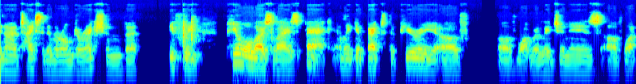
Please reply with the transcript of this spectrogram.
you know takes it in the wrong direction. But if we peel all those layers back and we get back to the purity of of what religion is, of what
